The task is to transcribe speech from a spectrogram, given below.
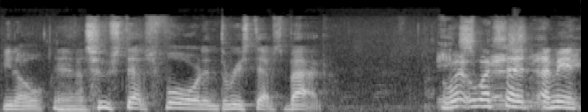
you know yeah. two steps forward and three steps back. What's that? I mean,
